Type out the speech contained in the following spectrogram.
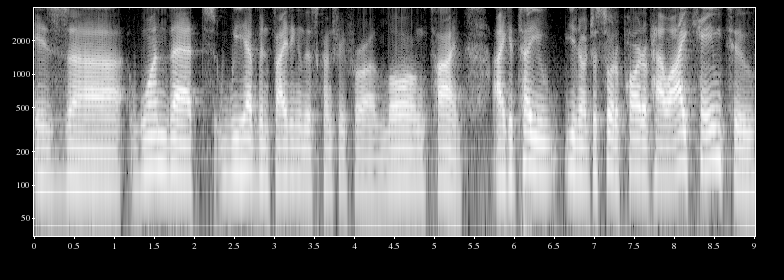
is uh, one that we have been fighting in this country for a long time. I could tell you, you know, just sort of part of how I came to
